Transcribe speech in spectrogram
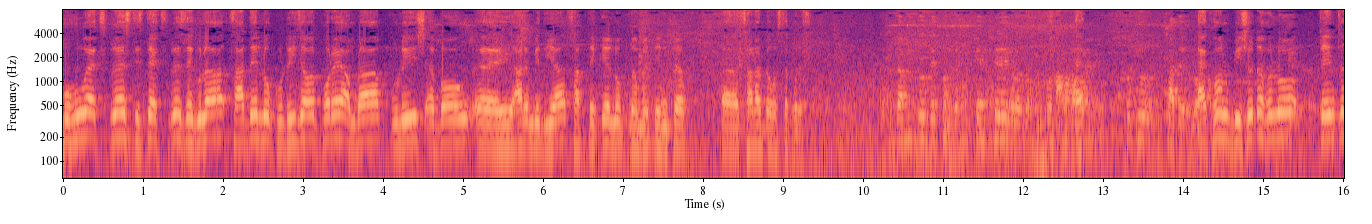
মহুয়া এক্সপ্রেস তিস্তা এক্সপ্রেস এগুলা ছাদে লোক উঠে যাওয়ার পরে আমরা পুলিশ এবং আরএমবি দিয়া ছাদ থেকে লোক নামে ট্রেনটা ছাড়ার ব্যবস্থা করেছি আমি তো দেখলাম যখন ট্রেন ছেড়ে গেল তখন তো নামানো এক- হয়নি প্রচুর ছাদের লোক। এখন বিষয়টা হলো ট্রেনটা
